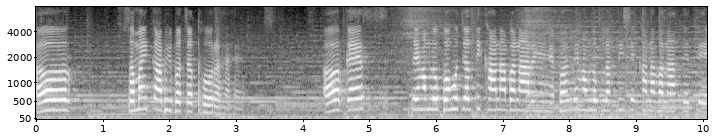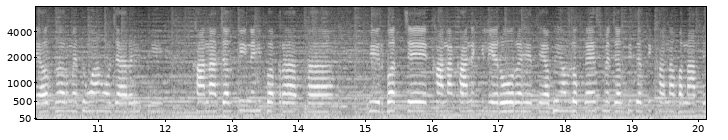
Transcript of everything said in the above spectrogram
और समय का भी बचत हो रहा है। और गैस से हम लोग बहुत जल्दी खाना बना रहे हैं। पहले हम लोग लकड़ी से खाना बनाते थे और घर में धुआँ हो जा रही थी। खाना जल्दी नहीं पक रहा था। फिर बच्चे खाना खाने के लिए रो रहे थे। अभी हम लोग गैस में जल्दी जल्दी खाना बनाते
